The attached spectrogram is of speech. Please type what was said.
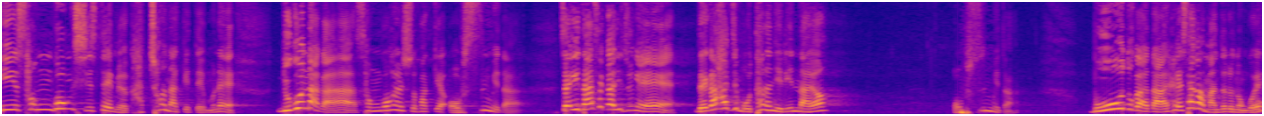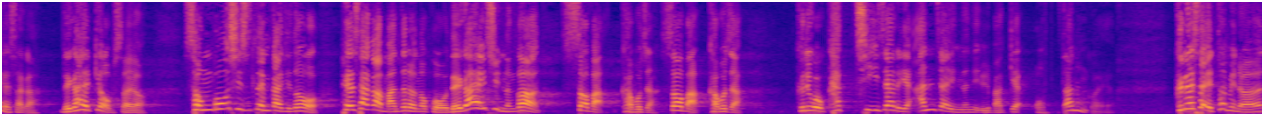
이 성공 시스템을 갖춰놨기 때문에 누구나가 성공할 수밖에 없습니다. 자, 이 다섯 가지 중에 내가 하지 못하는 일이 있나요? 없습니다. 모두가 다 회사가 만들어 놓은 거예요, 회사가. 내가 할 게 없어요. 성공 시스템까지도 회사가 만들어 놓고 내가 할 수 있는 건 써봐, 가보자, 써봐, 가보자. 그리고 같이 이 자리에 앉아 있는 일밖에 없다는 거예요. 그래서 애터미는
